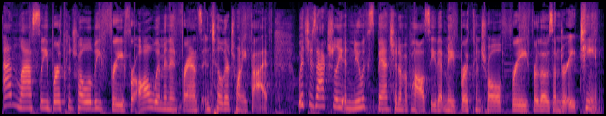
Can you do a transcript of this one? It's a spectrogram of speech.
And lastly, birth control will be free for all women in France until they're 25, which is actually a new expansion of a policy that made birth control free for those under 18.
